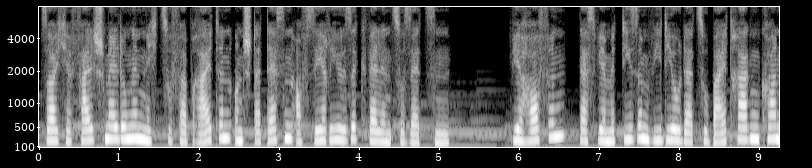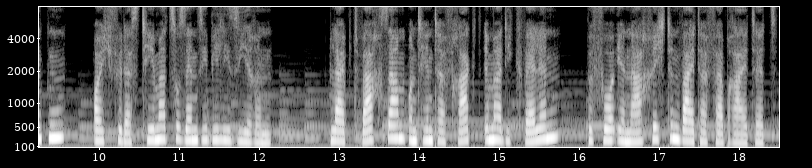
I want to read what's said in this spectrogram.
solche Falschmeldungen nicht zu verbreiten und stattdessen auf seriöse Quellen zu setzen. Wir hoffen, dass wir mit diesem Video dazu beitragen konnten, euch für das Thema zu sensibilisieren. Bleibt wachsam und hinterfragt immer die Quellen, bevor ihr Nachrichten weiterverbreitet.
